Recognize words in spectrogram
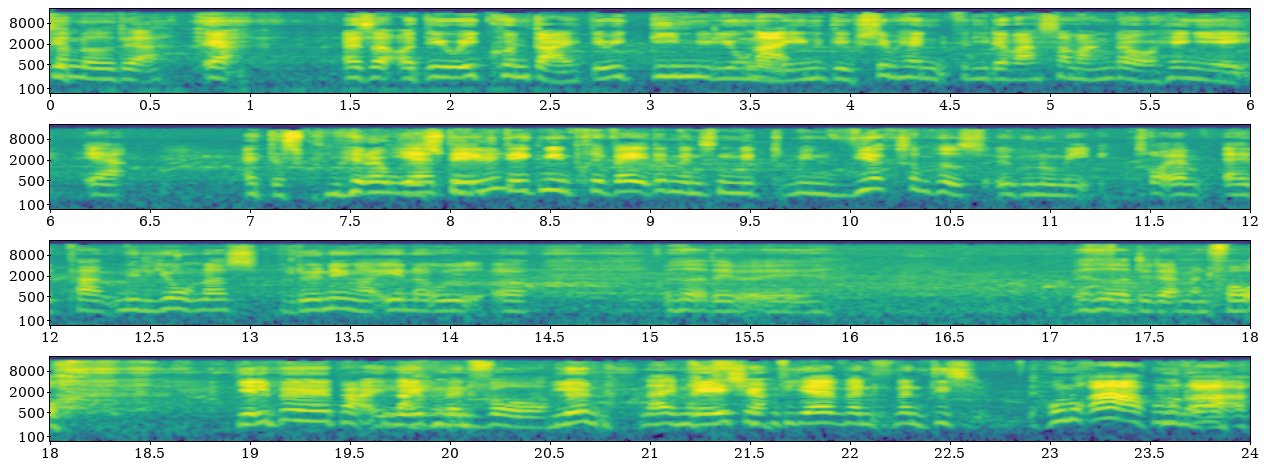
Sådan noget der. Ja, altså, og det er jo ikke kun dig. Det er jo ikke dine millioner Nej. alene. Det er jo simpelthen, fordi der var så mange, der var afhængige af, Ja. at der skulle med dig ud Ja, at det er, spille. ikke, det er ikke min private, men sådan mit, min virksomhedsøkonomi, tror jeg, er et par millioners lønninger ind og ud, og hvad hedder det, øh, hvad hedder det der, man får? Hjælpe, par, Nej, hjælpe, man får... løn, Nej, men, gager. Ja, men, men de, honorar, honorar. Honorar.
